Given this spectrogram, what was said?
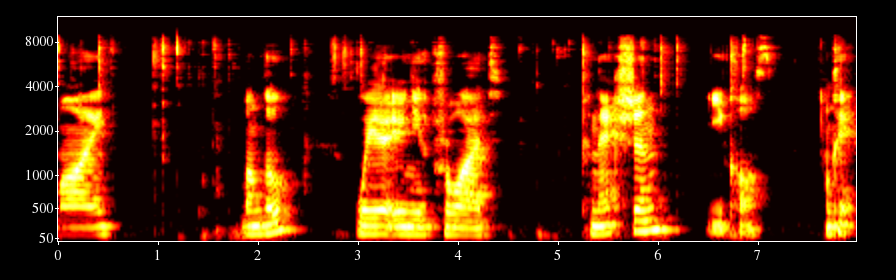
my Mongo, where you need to provide connection equals. Okay,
